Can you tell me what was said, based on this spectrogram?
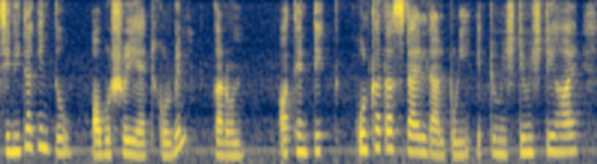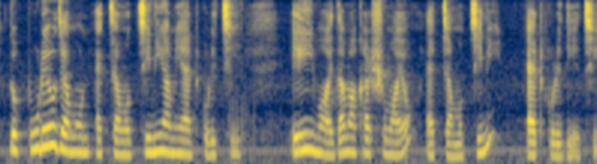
চিনিটা কিন্তু অবশ্যই অ্যাড করবেন কারণ অথেন্টিক কলকাতা স্টাইল ডালপুরি একটু মিষ্টি মিষ্টি হয়। তো পুরেও যেমন এক চামচ চিনি আমি অ্যাড করেছি, এই ময়দা মাখার সময়ও এক চামচ চিনি অ্যাড করে দিয়েছি।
